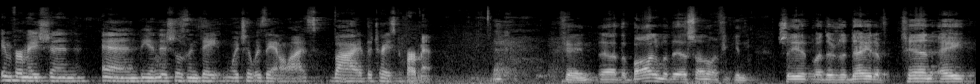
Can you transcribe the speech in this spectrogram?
information and the initials and date in which it was analyzed by the Trace Department. Okay, now at the bottom of this, I don't know if you can see it, but there's a date of 10 8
